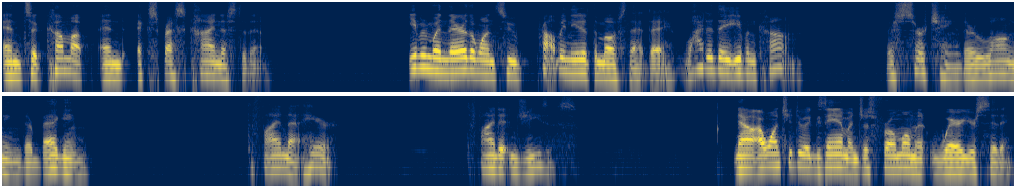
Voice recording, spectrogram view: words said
and to come up and express kindness to them. Even when they're the ones who probably need it the most that day. Why did they even come? They're searching, they're longing, they're begging to find that here, to find it in Jesus. Now, I want you to examine just for a moment where you're sitting.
